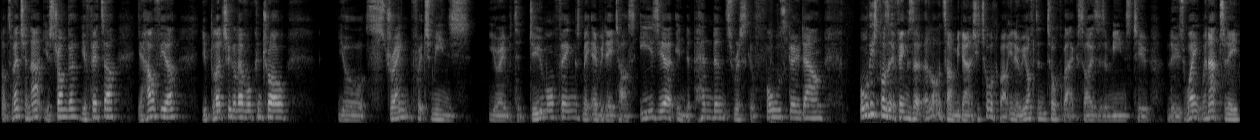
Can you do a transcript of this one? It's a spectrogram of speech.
not to mention that, you're stronger, you're fitter, you're healthier, your blood sugar level control, your strength, which means you're able to do more things, make everyday tasks easier, independence, risk of falls go down. All these positive things that a lot of the time we don't actually talk about. You know, we often talk about exercise as a means to lose weight when actually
